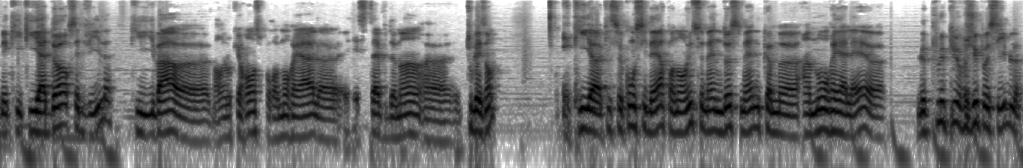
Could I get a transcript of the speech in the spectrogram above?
mais qui, qui adore cette ville, qui y va, bah, en l'occurrence pour Montréal et Steph demain, tous les ans et qui, euh, qui se considère pendant une semaine, deux semaines comme euh, un Montréalais euh, le plus pur jus possible,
